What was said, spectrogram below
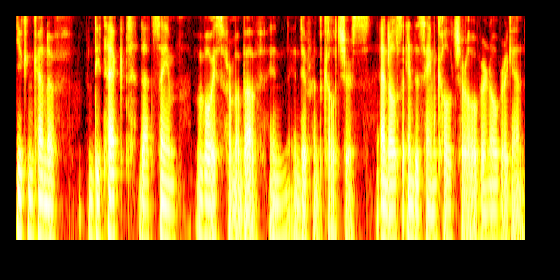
You can kind of detect that same voice from above in, in different cultures and also in the same culture over and over again.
